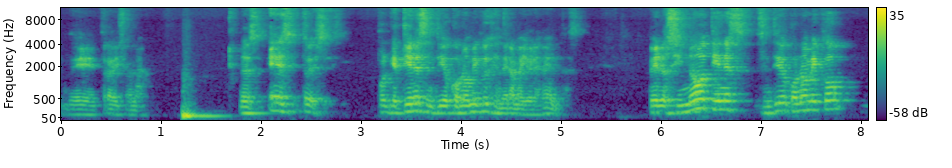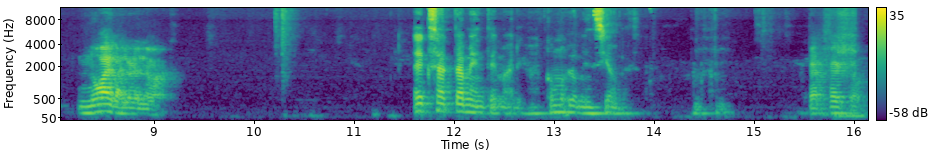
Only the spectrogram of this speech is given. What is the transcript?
de, tradicional. Entonces, es porque tiene sentido económico y genera mayores ventas. Pero si no tienes sentido económico, no hay valor en la marca. Exactamente, Mario, como lo mencionas. Perfecto.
